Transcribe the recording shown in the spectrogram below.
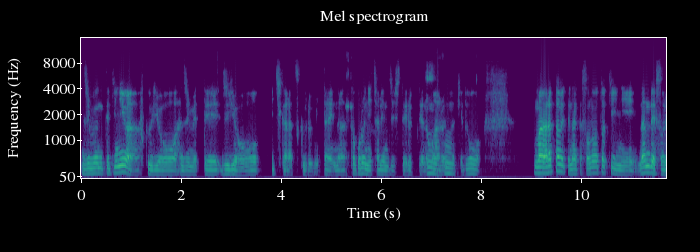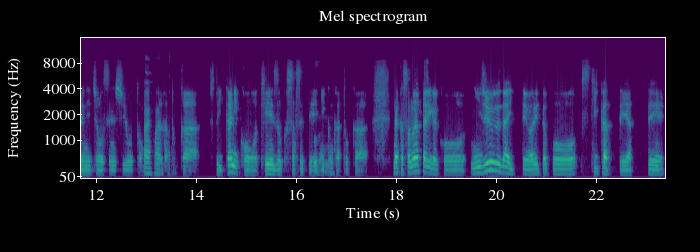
自分的には副業を始めて事業を一から作るみたいなところにチャレンジしてるっていうのもあるんだけど、まあ改めてなんかその時になんでそれに挑戦しようと思ったかとか、ちょっといかにこう継続させていくかとか、なんかそのあたりがこう20代って割とこう好き勝手やって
